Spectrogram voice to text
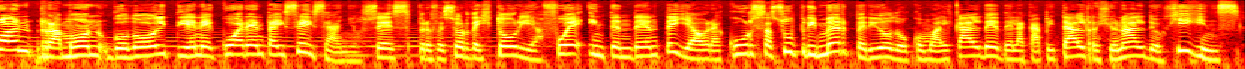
Juan Ramón Godoy tiene 46 años, es profesor de historia, fue intendente y ahora cursa su primer periodo como alcalde de la capital regional de O'Higgins.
